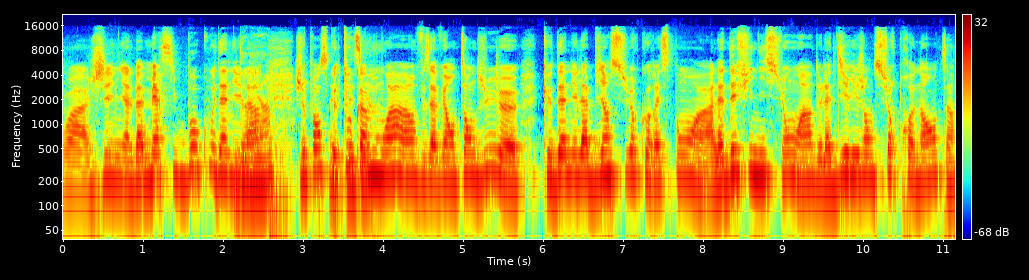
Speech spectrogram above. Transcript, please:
Wow, génial. Bah, merci beaucoup, Daniela. Je pense que tout comme moi, hein, vous avez entendu euh, que Daniela, bien sûr, correspond à la définition hein, de la dirigeante surprenante hein,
